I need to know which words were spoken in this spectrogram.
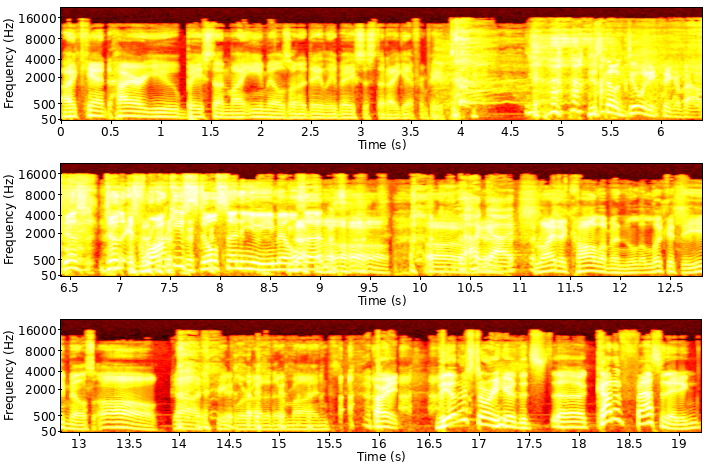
I can't hire you based on my emails on a daily basis that I get from people. Just don't do anything about it. Does, does is Rocky still sending you emails, Ed? Oh, oh, That man. guy. Write a column and look at the emails. Oh gosh, people are out of their minds. All right. The other story here that's uh, kind of fascinating:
